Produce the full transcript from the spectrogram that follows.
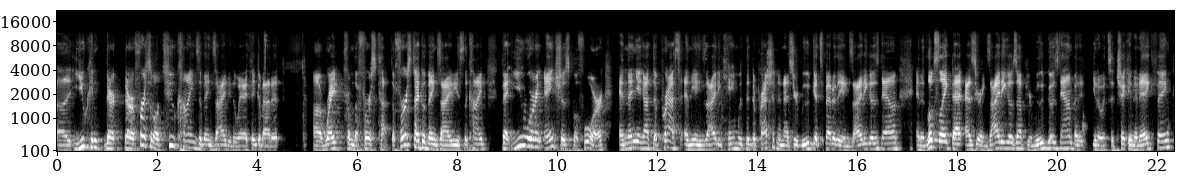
uh, you can there there are first of all two kinds of anxiety. The way I think about it uh, right from the first cut. The first type of anxiety is the kind that you weren't anxious before, and then you got depressed, and the anxiety came with the depression. And as your mood gets better, the anxiety goes down. And it looks like that as your anxiety goes up, your mood goes down, but it, you know, it's a chicken and egg thing.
